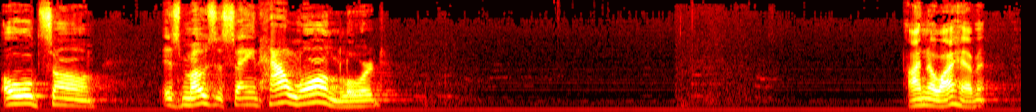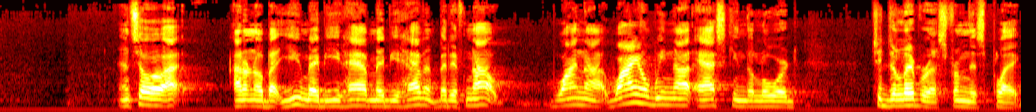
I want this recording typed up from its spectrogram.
old psalm is Moses saying, How long, Lord? I know I haven't. And so I, I don't know about you. Maybe you have, maybe you haven't. But if not, why not? Why are we not asking the Lord to deliver us from this plague?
